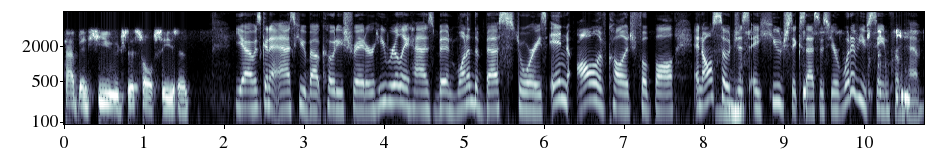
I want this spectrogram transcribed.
have been huge this whole season. Yeah, I was going to ask you about Cody Schrader. He really has been one of the best stories in all of college football and also just a huge success this year. What have you seen from him?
